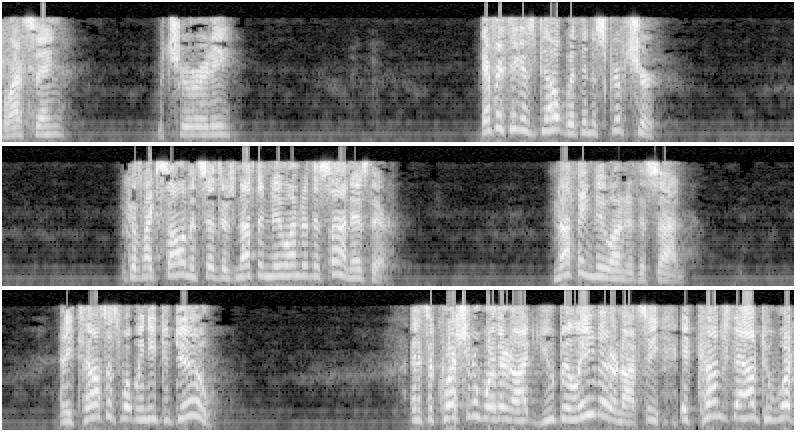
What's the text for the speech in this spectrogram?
blessing, maturity. Everything is dealt with in the Scripture. Because like Solomon says, there's nothing new under the sun, is there? Nothing new under the sun. And he tells us what we need to do. And it's a question of whether or not you believe it or not. See, it comes down to what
